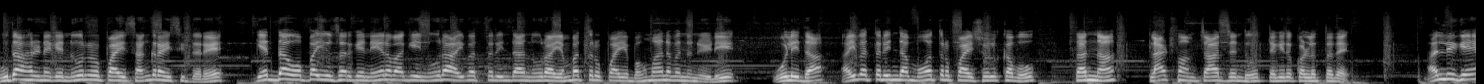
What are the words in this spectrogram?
ಉದಾಹರಣೆಗೆ ನೂರು ರೂಪಾಯಿ ಸಂಗ್ರಹಿಸಿದ್ದರೆ ಗೆದ್ದ ಒಬ್ಬ ಯೂಸರ್ಗೆ ನೇರವಾಗಿ ನೂರ ಐವತ್ತರಿಂದ ನೂರ ಎಂಬತ್ತು ರೂಪಾಯಿ ಬಹುಮಾನವನ್ನು ನೀಡಿ ಉಳಿದ ಐವತ್ತರಿಂದ ಮೂವತ್ತು ರೂಪಾಯಿ ಶುಲ್ಕವು ತನ್ನ ಪ್ಲಾಟ್ಫಾರ್ಮ್ ಚಾರ್ಜ್ ಎಂದು ತೆಗೆದುಕೊಳ್ಳುತ್ತದೆ. ಅಲ್ಲಿಗೆ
